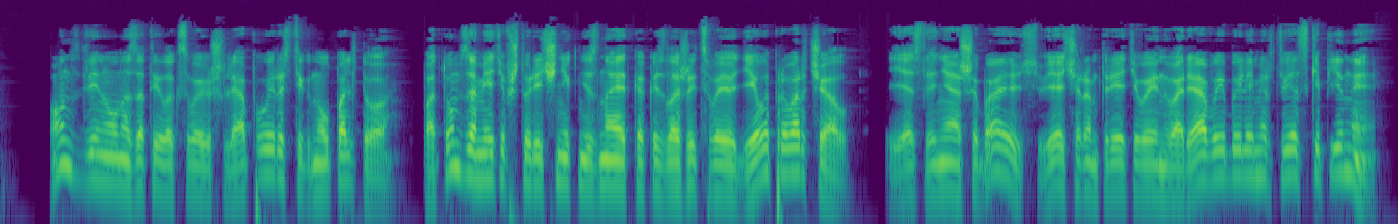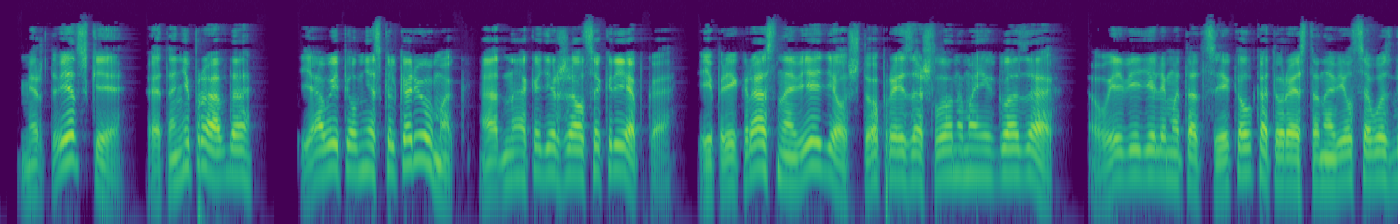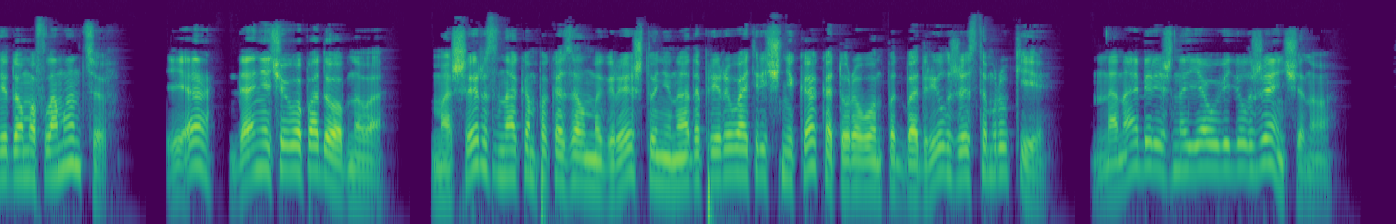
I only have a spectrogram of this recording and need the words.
Он сдвинул на затылок свою шляпу и расстегнул пальто. Потом, заметив, что речник не знает, как изложить свое дело, проворчал. «Если не ошибаюсь, вечером 3 января вы были мертвецки пьяны». «Мертвецки? Это неправда. Я выпил несколько рюмок, однако держался крепко и прекрасно видел, что произошло на моих глазах. Вы видели мотоцикл, который остановился возле дома фламандцев? Я? Да ничего подобного. Машер знаком показал Мегре, что не надо прерывать речника, которого он подбодрил жестом руки. На набережной я увидел женщину.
